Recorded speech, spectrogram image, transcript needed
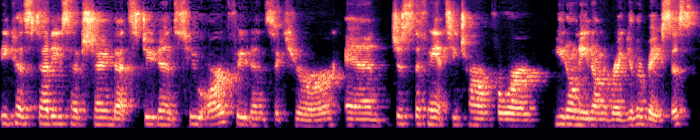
Because studies have shown that students who are food insecure, and just the fancy term for you don't eat on a regular basis,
